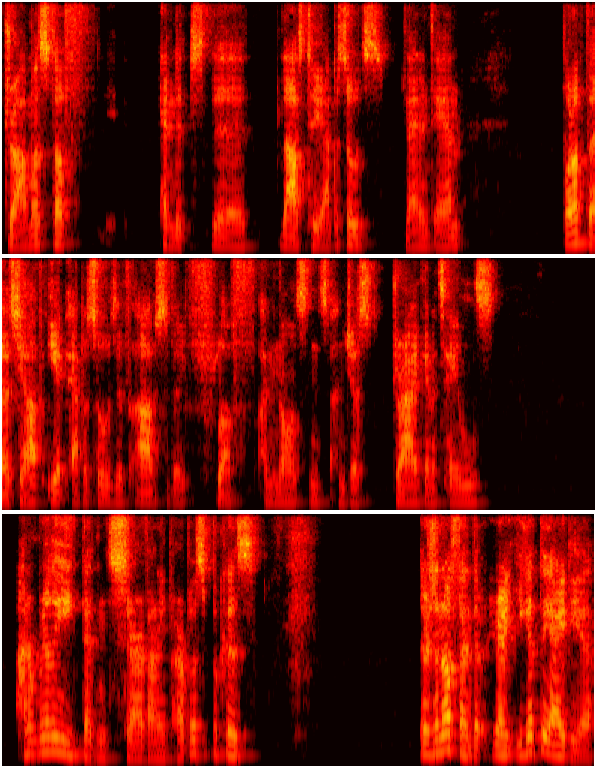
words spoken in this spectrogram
drama stuff into the last two episodes, nine and ten. But up this, you have eight episodes of absolute fluff and nonsense and just dragging its heels. And it really didn't serve any purpose because there's enough in there, right? You get the idea.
